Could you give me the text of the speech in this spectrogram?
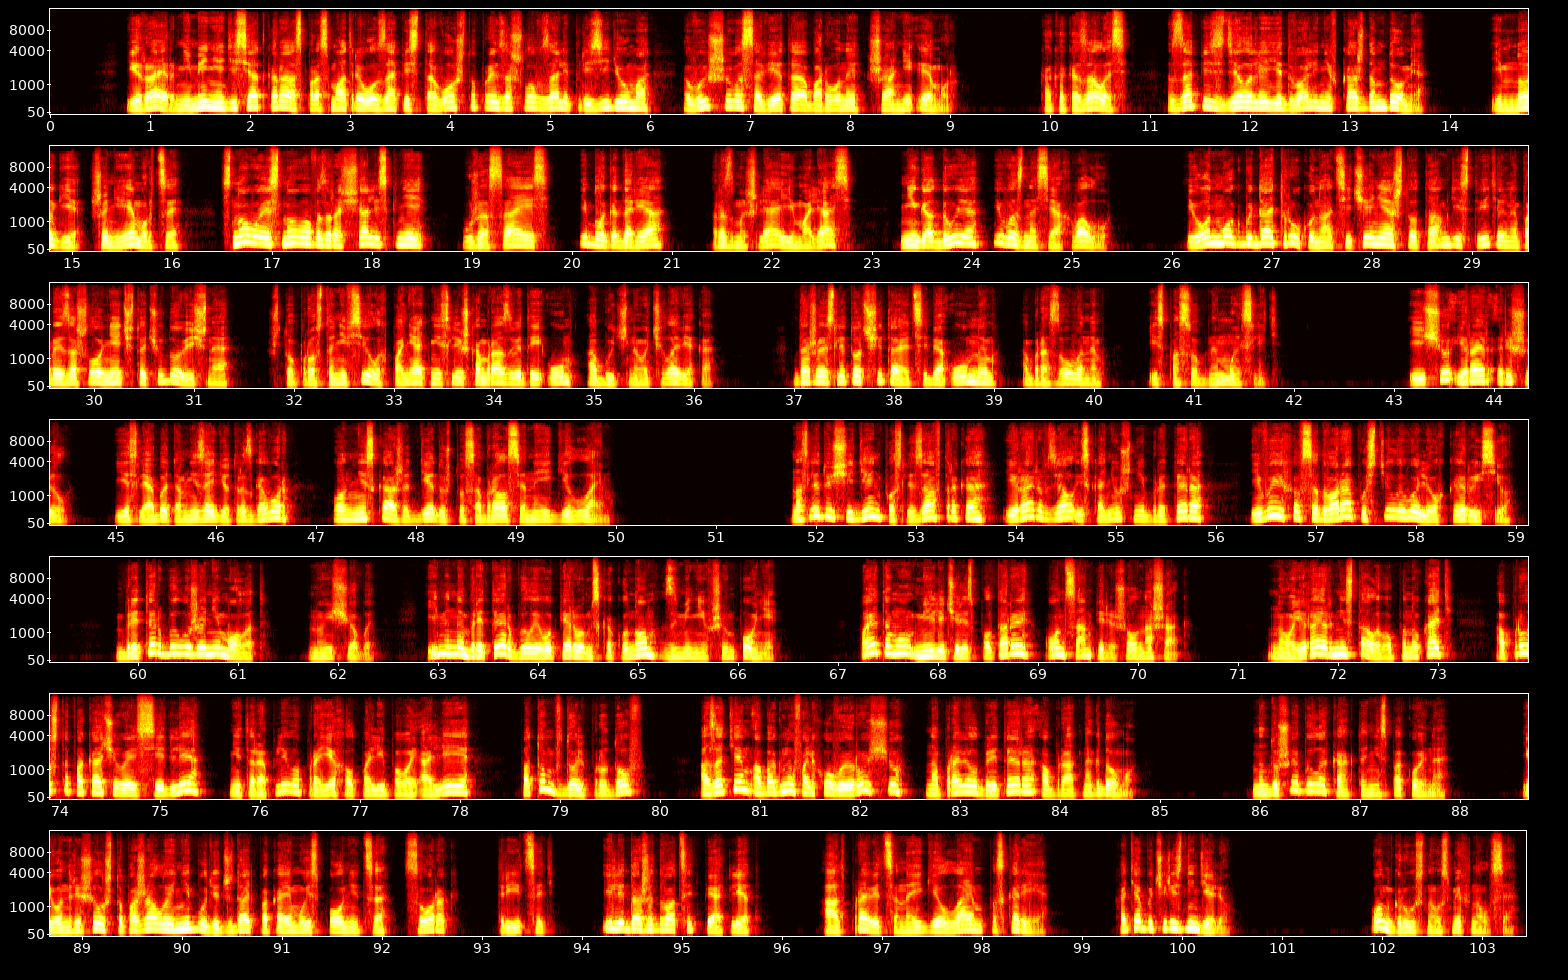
И Райер не менее десятка раз просматривал запись того, что произошло в зале президиума Высшего Совета Обороны Шани Эмур. Как оказалось, запись сделали едва ли не в каждом доме, и многие шаниэмурцы снова и снова возвращались к ней, ужасаясь и благодаря, размышляя и молясь, негодуя и вознося хвалу. И он мог бы дать руку на отсечение, что там действительно произошло нечто чудовищное, что просто не в силах понять не слишком развитый ум обычного человека. Даже если тот считает себя умным, образованным и способным мыслить. И еще Ирайр решил, если об этом не зайдет разговор, он не скажет деду, что собрался на Игил-Лайм. На следующий день после завтрака Ирайр взял из конюшни Бретера и, выехав со двора, пустил его легкой рысью. Бретер был уже не молод, ну еще бы. Именно Бретер был его первым скакуном, заменившим пони. Поэтому мили через полторы он сам перешел на шаг. Но Ирайр не стал его понукать, а просто покачиваясь в седле, неторопливо проехал по липовой аллее, потом вдоль прудов, а затем, обогнув ольховую рощу, направил Бритера обратно к дому. На душе было как-то неспокойно. И он решил, что, пожалуй, не будет ждать, пока ему исполнится 40, 30 или даже 25 лет, а отправиться на Игил-Лайм поскорее, хотя бы через неделю. Он грустно усмехнулся.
